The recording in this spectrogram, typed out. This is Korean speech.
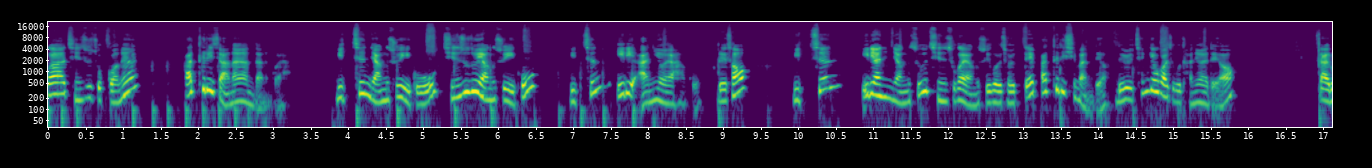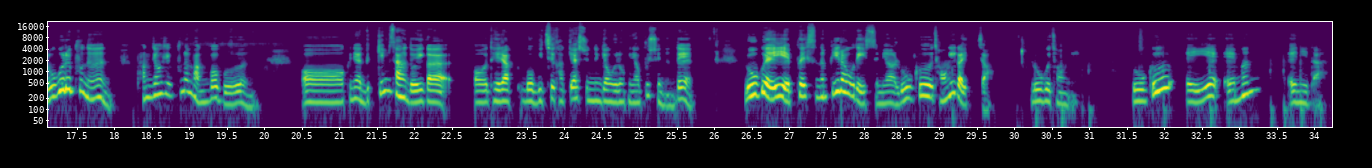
진수과 진수 조건을 빠뜨리지 않아야 한다는 거야. 밑은 양수이고 진수도 양수이고 밑은 1이 아니어야 하고 그래서 밑은 1이 아닌 양수, 진수가 양수 이걸 절대 빠뜨리시면 안 돼요. 늘 챙겨가지고 다녀야 돼요. 자, 로그를 푸는 방정식 푸는 방법은 어 그냥 느낌상 너희가 어 대략 뭐 밑을 갖게 할 수 있는 경우 이런 그냥 풀 수 있는데 로그 A fx는 b라고 돼 있으면 로그 정의가 있죠. 로그 정의. 로그 A의 m은 n이다.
